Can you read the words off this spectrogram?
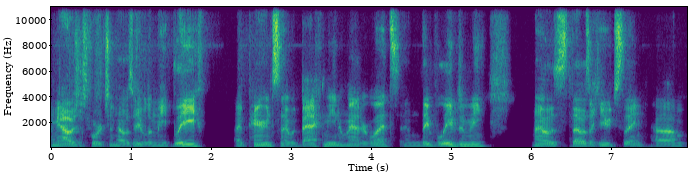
I mean, I was just fortunate I was able to meet Lee. I had parents that would back me no matter what, and they believed in me. And that was that was a huge thing. Um,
